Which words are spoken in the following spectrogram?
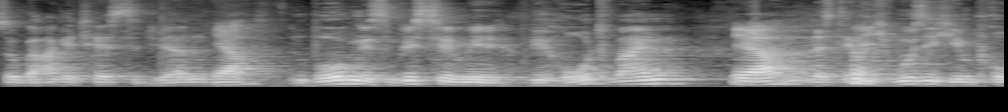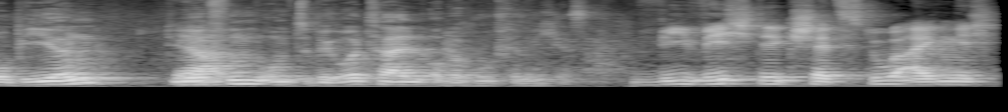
sogar getestet werden. Ja. Ein Bogen ist ein bisschen wie, wie Rotwein. Ja. Letztendlich muss ich ihn probieren dürfen, ja. um zu beurteilen, ob er gut für mich ist. Wie wichtig schätzt du eigentlich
